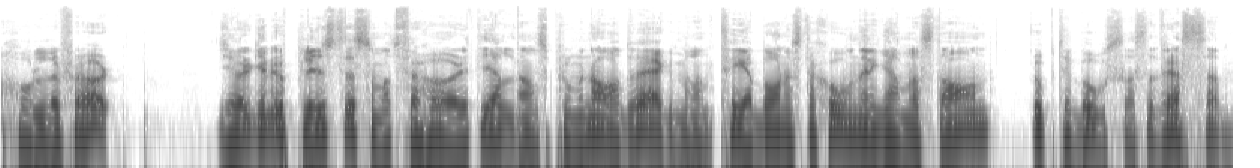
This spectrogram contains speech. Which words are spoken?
håller förhör. Jörgen upplystes om att förhöret gällde hans promenadväg mellan T-banestationen i Gamla stan upp till bostadsadressen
